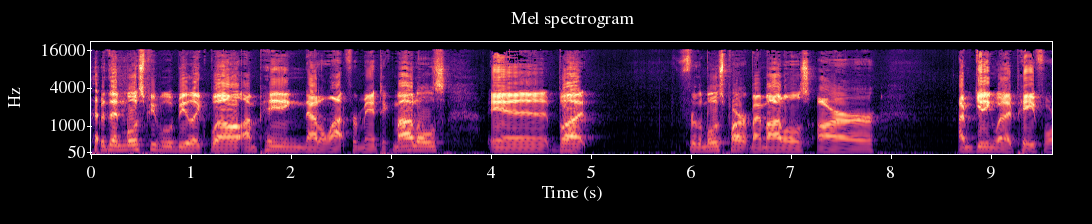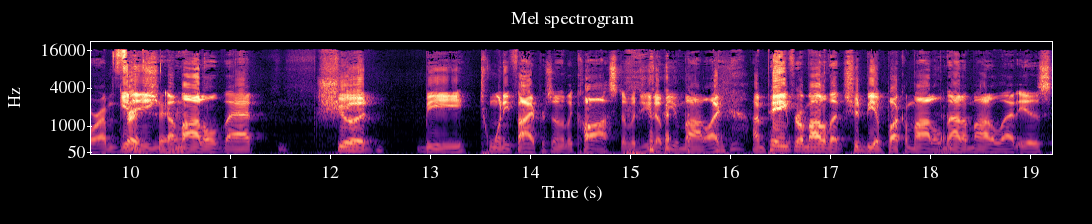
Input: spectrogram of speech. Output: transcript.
but then most people would be like, well, I'm paying not a lot for Mantic models, and but for the most part, my models are. I'm getting what I pay for. I'm getting sure. a model that should be 25% of the cost of a GW model. I, I'm paying for a model that should be a buck a model, not a model that is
